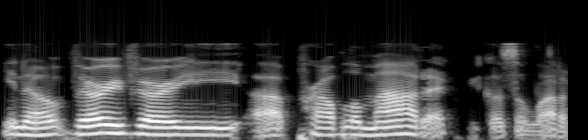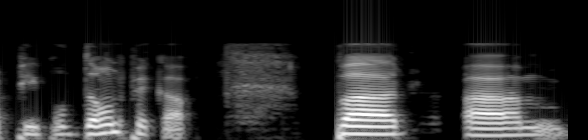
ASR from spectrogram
you know, very, very uh, problematic because a lot of people don't pick up. But um,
